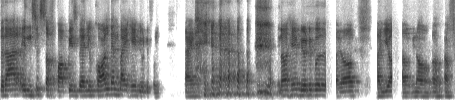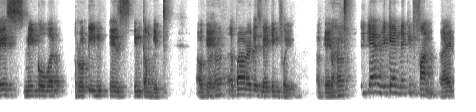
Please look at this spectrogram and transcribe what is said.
there are instances of copies where you call them by "Hey, beautiful," right? you know, "Hey, beautiful," your uh, you know a, a face makeover routine is incomplete. Okay, Uh-huh. the product is waiting for you. Okay, Uh-huh. We can we can make it fun right?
